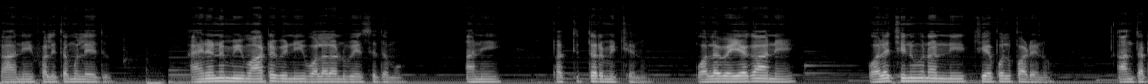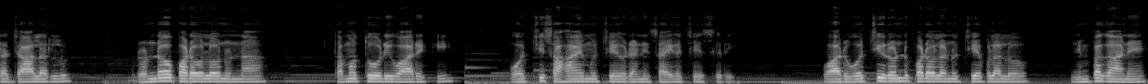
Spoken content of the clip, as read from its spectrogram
కానీ ఫలితము లేదు. ఆయనను మీ మాట విని వలలను వేసేదము అని ప్రత్యుత్తరమిచ్చాను. వల వేయగానే వల చినుగునన్ని చేపలు పడెను. అంతటా జాలర్లు రెండవ పడవలోనున్న తమ తోడి వారికి వచ్చి సహాయము చేయుడని సైగ చేసిరి. వారు వచ్చి రెండు పడవలను చేపలలో నింపగానే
